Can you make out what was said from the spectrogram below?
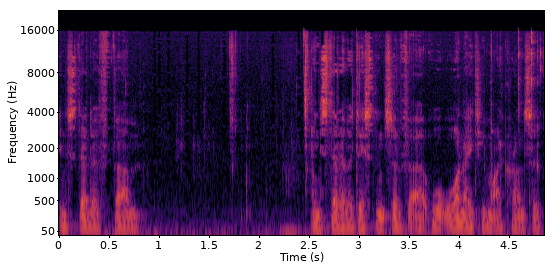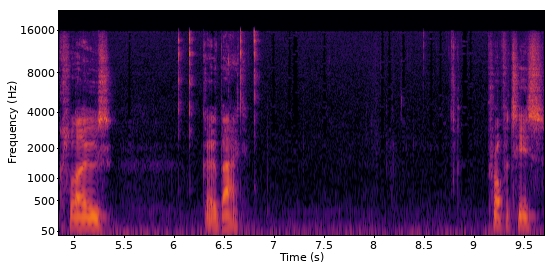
instead of um, instead of a distance of uh, 180 microns. So close go back. Properties.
